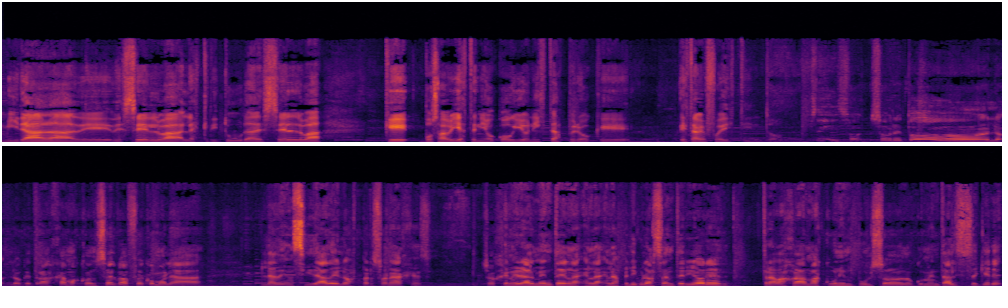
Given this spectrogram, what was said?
mirada de Selva, la escritura de Selva? Que vos habías tenido co-guionistas, pero que esta vez fue distinto. Sí, sobre todo lo, que trabajamos con Selva fue como la, densidad de los personajes. Yo generalmente en, las películas anteriores trabajaba más con un impulso documental, si se quiere.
